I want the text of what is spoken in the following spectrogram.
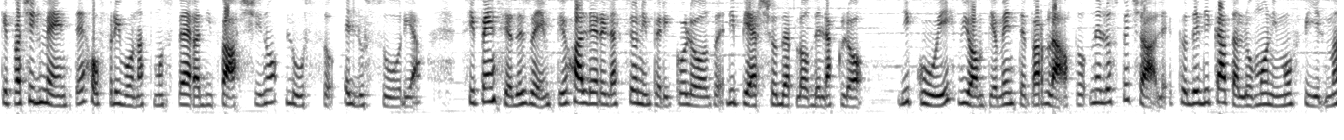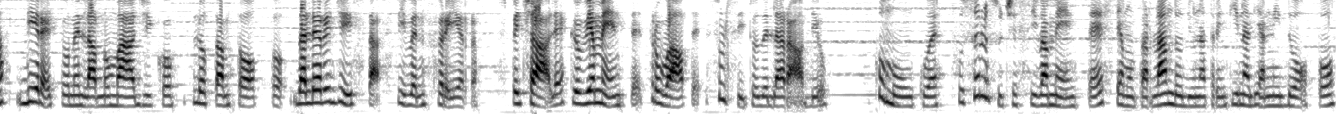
che facilmente offriva un'atmosfera di fascino, lusso e lussuria. Si pensi ad esempio alle relazioni pericolose di Pierre Choderlos de la Clos, di cui vi ho ampiamente parlato nello speciale che ho dedicato all'omonimo film diretto nell'anno magico, l'88, dal regista Steven Freer, speciale che ovviamente trovate sul sito della radio. Comunque, fu solo successivamente, stiamo parlando di una trentina di anni dopo,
